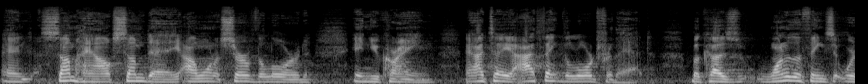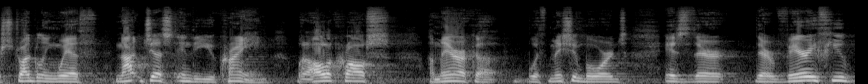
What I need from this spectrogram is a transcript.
And somehow, someday, I want to serve the Lord in Ukraine. And I tell you, I thank the Lord for that. Because one of the things that we're struggling with, not just in the Ukraine, but all across America with mission boards, is there, there are very few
